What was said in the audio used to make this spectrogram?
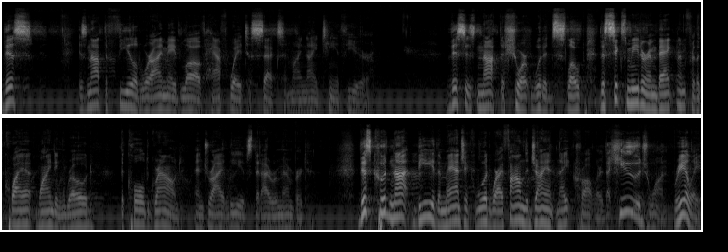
This is not the field where I made love halfway to sex in my 19th year. This is not the short wooded slope, the six meter embankment for the quiet, winding road, the cold ground and dry leaves that I remembered. This could not be the magic wood where I found the giant nightcrawler, the huge one, really,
